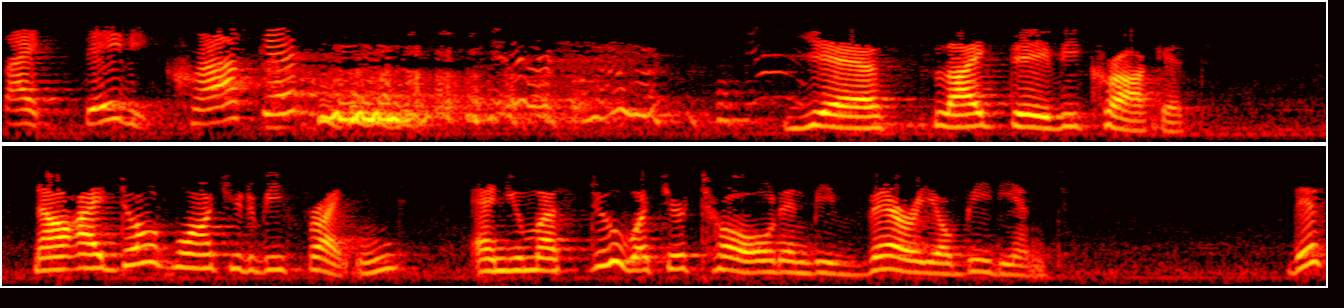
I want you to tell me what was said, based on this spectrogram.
Like Davy Crockett? Yes, like Davy Crockett. Now, I don't want you to be frightened, and you must do what you're told and be very obedient. This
